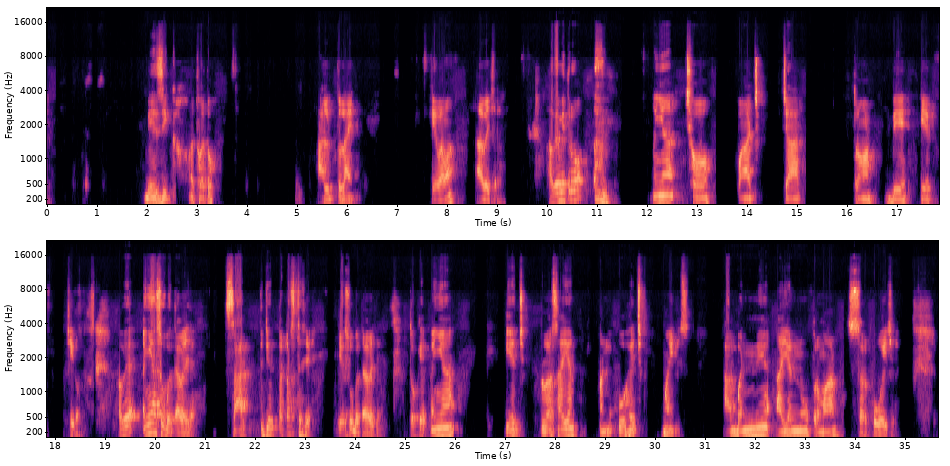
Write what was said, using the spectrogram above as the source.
બેઝિક અથવા તો આલ્કલાઇન કહેવામાં આવે છે. હવે મિત્રો, અહીંયા છ, પાંચ, ચાર, ત્રણ, બે, એક જીરો હવે અહીંયા શું બતાવે છે? સાત જે તટસ્થ છે, એ શું બતાવે છે? તો કે અહીંયા એચ પ્લસ આયન અને ઓએચ માઇનસ આ બંને આયનનું પ્રમાણ સરખું હોય છે.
